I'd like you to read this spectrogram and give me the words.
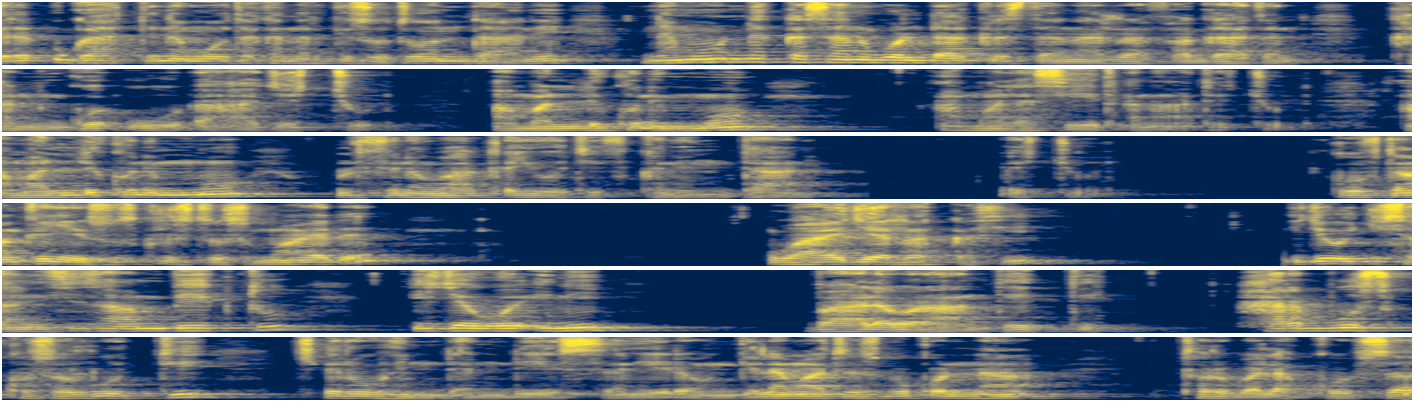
gara dhugaatti namoota kan harkisu otoo hin taane namoonni akka isaan waldaa kiristaanaa fagaatan kan godhuudha jechuudha. Amalli kun immoo amala seexanaati jechuudha. Amalli kun immoo ulfina waaqayyootiif kan hin taane jechuudha. Gooftaan keenya Yesuus kiristoos maal jedhee waa'ee jarra akkasii ija hojii isaaniis isaan beektu ija wayinii baala waraanteetti. Harbuus kosorruutti ciruu hin dandeessanidha. Wangeela Maatiyoos boqonnaa torba lakkoofsa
